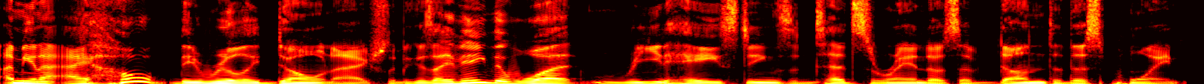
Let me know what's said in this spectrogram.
I, mean, I hope they really don't actually, because I think that what Reed Hastings and Ted Sarandos have done to this point.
